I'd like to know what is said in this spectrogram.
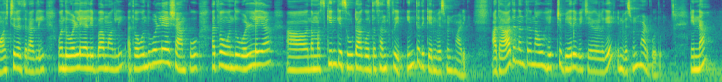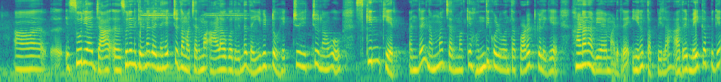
ಮಾಯ್ಶ್ಚರೈಸರ್ ಆಗಲಿ, ಒಂದು ಒಳ್ಳೆಯ ಲಿಪ್ ಬಾಮ್ ಆಗಲಿ, ಅಥವಾ ಒಂದು ಒಳ್ಳೆಯ ಶ್ಯಾಂಪು, ಅಥವಾ ಒಂದು ಒಳ್ಳೆಯ ನಮ್ಮ ಸ್ಕಿನ್ಗೆ ಸೂಟ್ ಆಗುವಂಥ ಸನ್ಸ್ಕ್ರೀನ್ ಇಂಥದಕ್ಕೆ ಇನ್ವೆಸ್ಟ್ಮೆಂಟ್ ಮಾಡಿ. ಅದಾದ ನಂತರ ನಾವು ಹೆಚ್ಚು ಬೇರೆ ವಿಷಯಗಳಿಗೆ ಇನ್ವೆಸ್ಟ್ಮೆಂಟ್ ಮಾಡ್ಬೋದು. ಇನ್ನು ಸೂರ್ಯ ಜಾ ಸೂರ್ಯನ ಕಿರಣಗಳಿಂದ ಹೆಚ್ಚು ನಮ್ಮ ಚರ್ಮ ಹಾಳಾಗೋದ್ರಿಂದ ದಯವಿಟ್ಟು ಹೆಚ್ಚು ಹೆಚ್ಚು ನಾವು ಸ್ಕಿನ್ ಕೇರ್ ಅಂದರೆ ನಮ್ಮ ಚರ್ಮಕ್ಕೆ ಹೊಂದಿಕೊಳ್ಳುವಂಥ ಪ್ರಾಡಕ್ಟ್ಗಳಿಗೆ ಹಣನ ವ್ಯಯ ಮಾಡಿದರೆ ಏನೂ ತಪ್ಪಿಲ್ಲ. ಆದರೆ ಮೇಕಪ್ಗೆ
